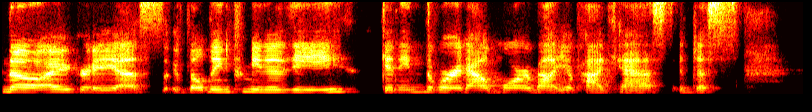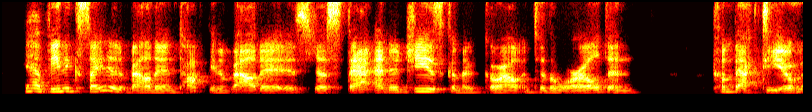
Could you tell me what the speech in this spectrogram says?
No, I agree. Yes, building community, getting the word out more about your podcast, and just yeah, being excited about it and talking about it is just that energy is going to go out into the world and come back to you.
